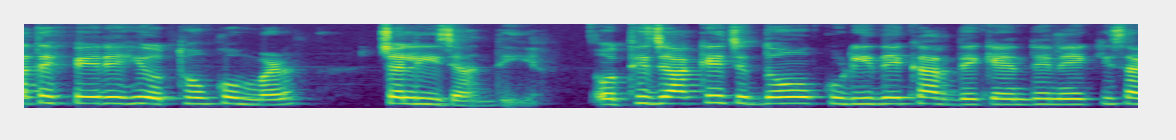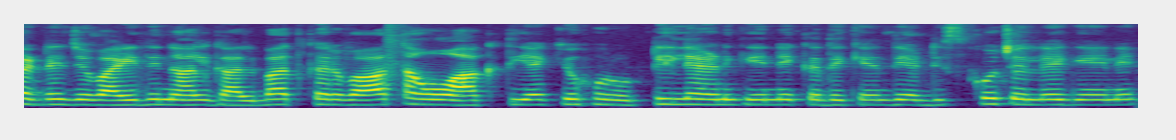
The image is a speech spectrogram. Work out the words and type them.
ਅਤੇ ਫਿਰ ਇਹ ਉੱਥੋਂ ਘੁੰਮਣ ਚਲੀ ਜਾਂਦੀ ਹੈ। ਉੱਥੇ ਜਾ ਕੇ ਜਦੋਂ ਕੁੜੀ ਦੇ ਘਰ ਦੇ ਕਹਿੰਦੇ ਨੇ ਕਿ ਸਾਡੇ ਜਵਾਈ ਦੇ ਨਾਲ ਗੱਲਬਾਤ ਕਰਵਾ, ਤਾਂ ਉਹ ਆਖਦੀ ਹੈ ਕਿ ਉਹ ਰੋਟੀ ਲੈਣ ਗਏ ਨੇ, ਕਦੇ ਕਹਿੰਦੇ ਆ ਡਿਸਕੋ ਚਲੇ ਗਏ ਨੇ।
